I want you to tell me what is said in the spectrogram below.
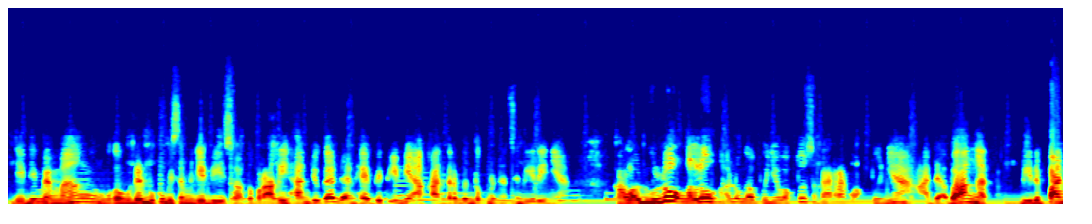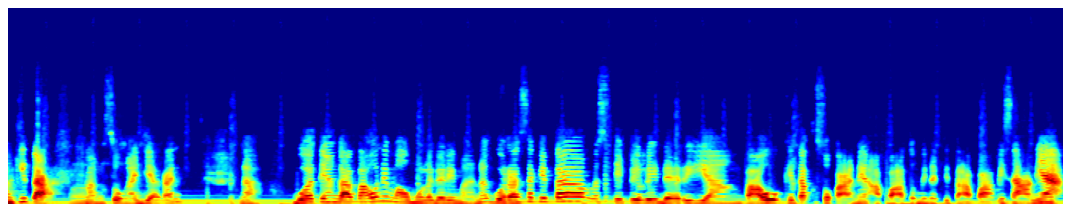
Jadi memang kemudian buku bisa menjadi suatu peralihan juga dan habit ini akan terbentuk dengan sendirinya. Kalau dulu ngeluh, aduh nggak punya waktu, sekarang waktunya ada banget di depan kita Hmm. langsung aja kan. Nah, buat yang nggak tahu nih mau mulai dari mana, gue rasa kita mesti pilih dari yang tahu kita kesukaannya apa atau minat kita apa. Misalnya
